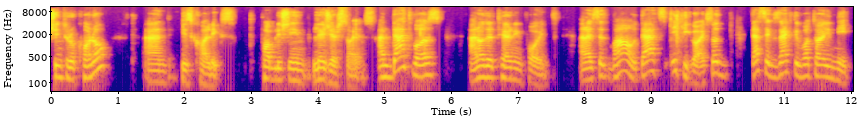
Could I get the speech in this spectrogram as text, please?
Shintaro Kono and his colleagues, published in Leisure Science. And that was another turning point. And I said, wow, that's Ikigai. So that's exactly what I need.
